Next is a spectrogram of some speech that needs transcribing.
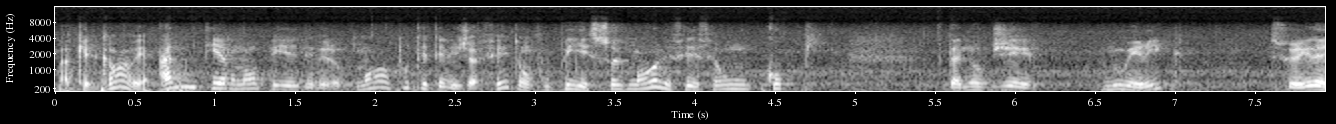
bah, quelqu'un avait entièrement payé le développement, tout était déjà fait, donc vous payez seulement le fait de faire une copie d'un objet numérique. Si vous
